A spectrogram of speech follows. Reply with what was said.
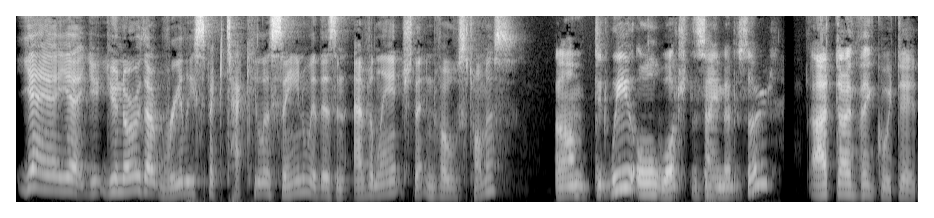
yeah, yeah, yeah. You, you know that really spectacular scene where there's an avalanche that involves Thomas? Um, did we all watch the same episode? I don't think we did.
